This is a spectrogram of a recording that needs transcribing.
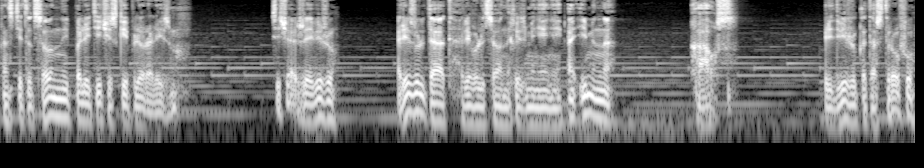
конституционный политический плюрализм. Сейчас же я вижу результат революционных изменений, а именно хаос. Предвижу катастрофу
